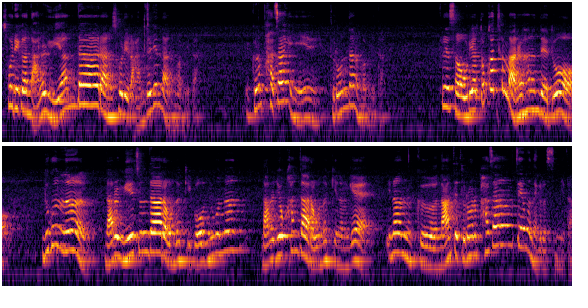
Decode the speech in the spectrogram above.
소리가 나를 위한다라는 소리를 안 들린다는 겁니다. 그런 파장이 들어온다는 겁니다. 그래서 우리가 똑같은 말을 하는데도 누구는 나를 위해 준다라고 느끼고 누구는 나를 욕한다라고 느끼는 게 이런 그 나한테 들어오는 파장 때문에 그렇습니다.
